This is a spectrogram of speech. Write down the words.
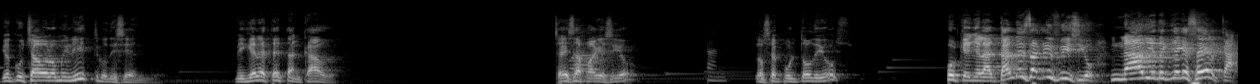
yo escuchaba a los ministros diciendo, Miguel está estancado. Se desapareció. Lo sepultó Dios. Porque en el altar del sacrificio nadie te quiere cerca.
